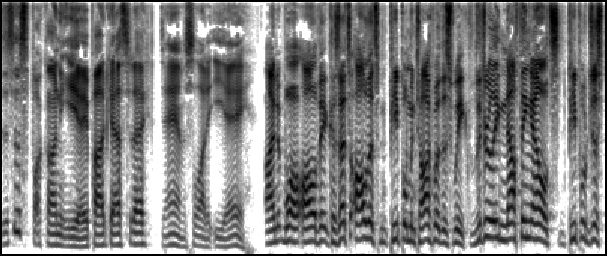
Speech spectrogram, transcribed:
Is this fuck on EA podcast today? Damn, it's a lot of EA. I, well all of it because that's all that's people been talking about this week literally nothing else people just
